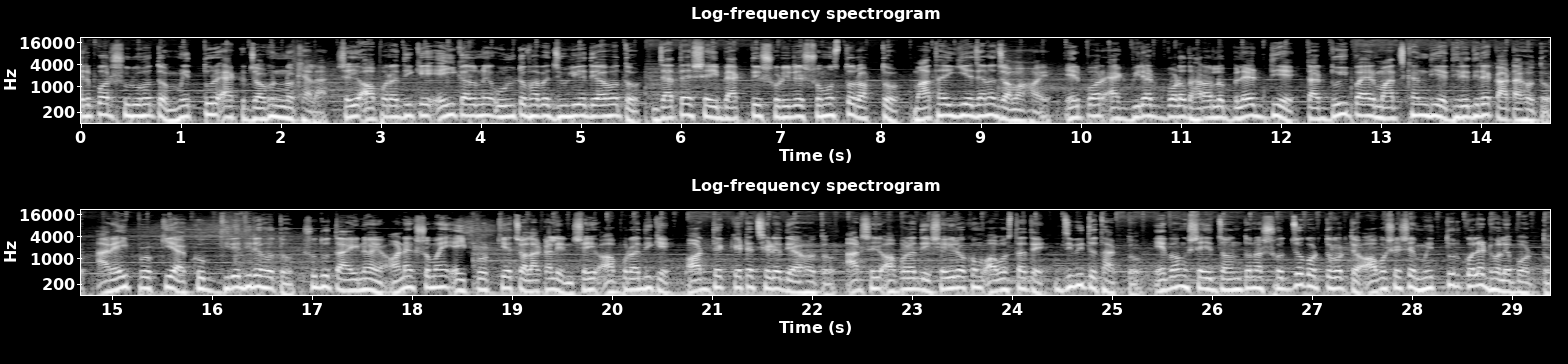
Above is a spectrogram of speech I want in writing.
এরপর শুরু হতো মৃত্যুর এক জঘন্য খেলা। সেই অপরাধীকে এই কারণে উল্টোভাবে ঝুলিয়ে দেওয়া হতো যাতে সেই ব্যক্তির শরীরের সমস্ত রক্ত মাথায় গিয়ে যেন জমা হয়। এরপর এক বিরাট বড় ধারালো ব্লেড দিয়ে তার দুই পায়ের মাঝখান দিয়ে ধীরে ধীরে কাটা হতো। আর এই প্রক্রিয়া খুব ধীরে ধীরে হতো। শুধু তাই নয়, অনেক সময় এই প্রক্রিয়া চলাকালীন সেই অপরাধীকে অর্ধেক কেটে ছেড়ে দেওয়া হতো। আর সেই অপরাধী সেই রকম অবস্থাতে জীবিত থাকতো এবং সেই যন্ত্রণা সহ্য করতে করতে অবশেষে মৃত্যুর কোলে ঢলে পড়তো।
